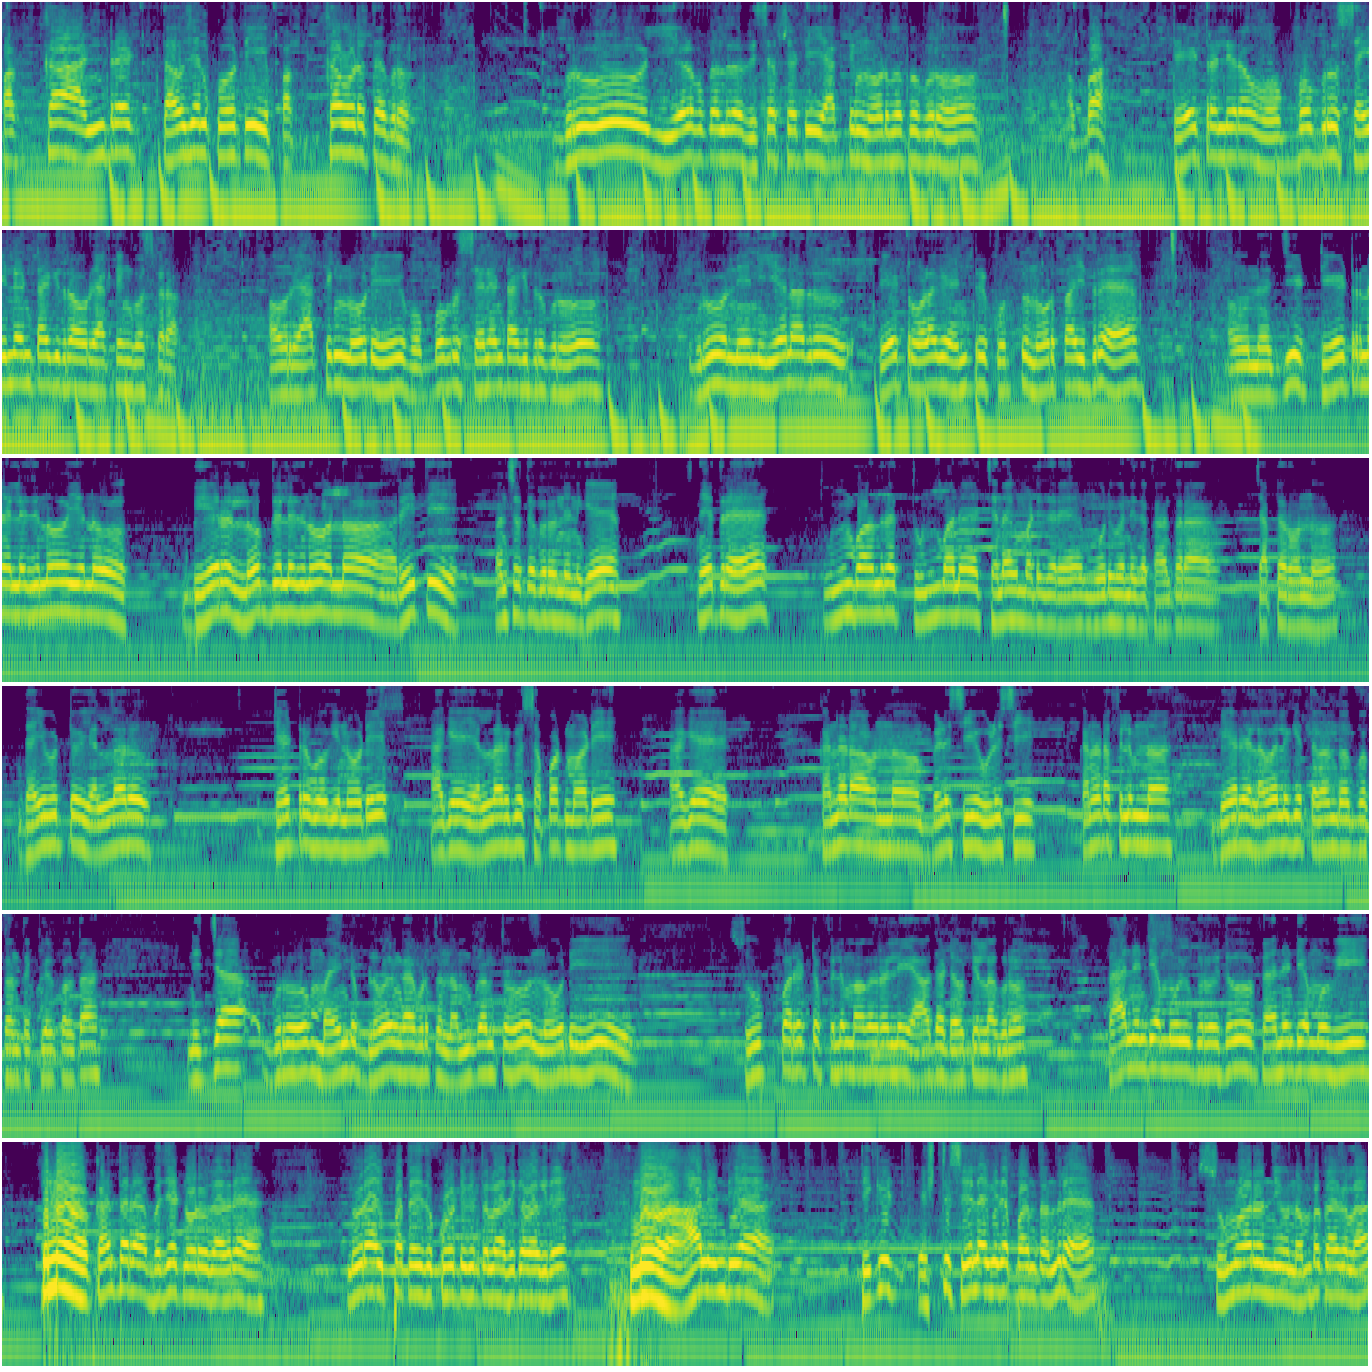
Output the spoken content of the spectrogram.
ಪಕ್ಕ ಹಂಡ್ರೆಡ್ ತೌಸಂಡ್ ಕೋಟಿ ಪಕ್ಕ ಓಡುತ್ತೆ ಗುರು. ಗುರು, ಹೇಳ್ಬೇಕಂದ್ರೆ ರಿಷಬ್ ಶೆಟ್ಟಿ ಆ್ಯಕ್ಟಿಂಗ್ ನೋಡಬೇಕು ಗುರು. ಅಬ್ಬಾ ಥಿಯೇಟ್ರಲ್ಲಿರೋ ಒಬ್ಬೊಬ್ಬರು ಸೈಲೆಂಟ್ ಆಗಿದ್ರು ಅವ್ರ ಆ್ಯಕ್ಟಿಂಗೋಸ್ಕರ ಅವ್ರ ಆ್ಯಕ್ಟಿಂಗ್ ನೋಡಿ ಒಬ್ಬೊಬ್ಬರು ಸೈಲೆಂಟ್ ಆಗಿದ್ರು ಗುರು. ಗುರು, ನೀನು ಏನಾದರೂ ಥಿಯೇಟ್ರ್ ಒಳಗೆ ಎಂಟ್ರಿ ಕೊಟ್ಟು ನೋಡ್ತಾ ಇದ್ರೆ, ಅವನ ಅಜ್ಜಿ ಥಿಯೇಟ್ರ್ನಲ್ಲಿದನೋ ಏನು ಬೇರೆ ಲೋಕದಲ್ಲಿದನು ಅನ್ನೋ ರೀತಿ ಅನ್ಸುತ್ತೆ ಗುರು ನಿನಗೆ. ಸ್ನೇಹಿತರೆ, ತುಂಬ ಅಂದರೆ ತುಂಬಾ ಚೆನ್ನಾಗಿ ಮಾಡಿದ್ದಾರೆ ಮೂಡಿ ಬಂದಿದೆ ಕಾಂತಾರ ಚಾಪ್ಟರ್ ಒನ್ನು ದಯವಿಟ್ಟು ಎಲ್ಲರೂ ಥಿಯೇಟ್ರಿಗೆ ಹೋಗಿ ನೋಡಿ, ಹಾಗೆ ಎಲ್ಲರಿಗೂ ಸಪೋರ್ಟ್ ಮಾಡಿ, ಹಾಗೆ ಕನ್ನಡವನ್ನು ಬೆಳೆಸಿ, ಉಳಿಸಿ, ಕನ್ನಡ ಫಿಲ್ಮ್ನ ಬೇರೆ ಲೆವೆಲ್ಗೆ ತಗೊಂಡು ಹೋಗ್ಬೇಕಂತ ಕೇಳ್ಕೊಳ್ತಾ ನಿಜ ಗುರು ಮೈಂಡ್ ಬ್ಲೋಯಿಂಗ್ ಆಗ್ಬಿಡ್ತು. ನಮಗಂತೂ ನೋಡಿ ಸೂಪರ್ ಹಿಟ್ ಫಿಲ್ಮ್ ಆಗೋದ್ರಲ್ಲಿ ಯಾವುದೇ ಡೌಟ್ ಇಲ್ಲ ಗುರು. ಫ್ಯಾನ್ ಇಂಡಿಯಾ ಮೂವಿ ಗುರು ಇದು. ಫ್ಯಾನ್ ಇಂಡಿಯಾ ಮೂವಿ ಇನ್ನು ಕಾಂತಾರ ಬಜೆಟ್ ನೋಡುವುದಾದರೆ ನೂರ ಇಪ್ಪತ್ತೈದು ಕೋಟಿಗಿಂತಲೂ ಅಧಿಕವಾಗಿದೆ. ಇನ್ನು ಆಲ್ ಇಂಡಿಯಾ ಟಿಕೆಟ್ ಎಷ್ಟು ಸೇಲ್ ಆಗಿದೆಪ್ಪ ಅಂತಂದರೆ ಸುಮಾರು ನೀವು ನಂಬಕ್ಕಾಗಲ್ಲ.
